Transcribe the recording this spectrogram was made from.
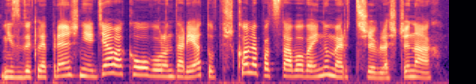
Niezwykle prężnie działa koło wolontariatu w szkole podstawowej nr 3 w Leszczynach.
